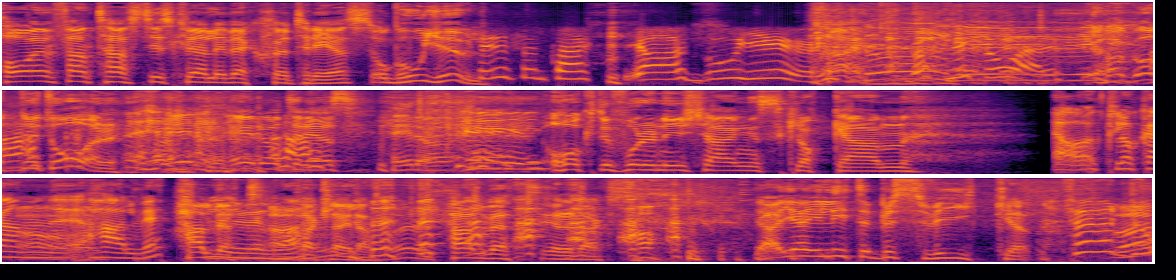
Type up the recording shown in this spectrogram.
Ha en fantastisk kväll i Växjö, Therese. Och god jul! Tusen tack. Ja, god jul. Gott nytt år. Ja, gott nytt år! Hej, hej då, Therese. Hej då. Och du får en ny chans klockan Ja, klockan eh, halv ett halv blir det ett. väl, va? Tack Laila. Halv ett är det dags. Ja, jag är lite besviken. För vad då?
